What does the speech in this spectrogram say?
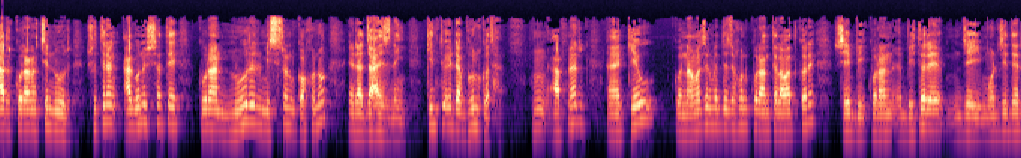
আর কোরআন হচ্ছে নূর। সুতরাং আগুনের সাথে কোরআন নূরের মিশ্রণ কখনো এটা জায়েজ নেই। কিন্তু এটা ভুল কথা। হম, আপনার কেউ নামাজের মধ্যে যখন কোরআন তেলাওয়াত করে সেই কোরআন ভিতরে যেই মসজিদের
